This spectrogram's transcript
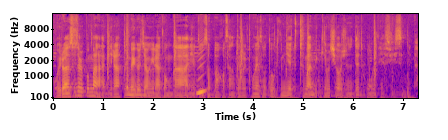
뭐 이러한 수술뿐만 아니라 눈매 교정이라던가 아니면 눈썹화 거상 등을 통해서도 눈 위에 두툼한 느낌을 지워주는데 도움이 될 수 있습니다.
